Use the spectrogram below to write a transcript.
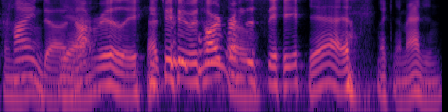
kinda, Yeah. not really. That's it was cool, hard for him to see Yeah, I can imagine.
